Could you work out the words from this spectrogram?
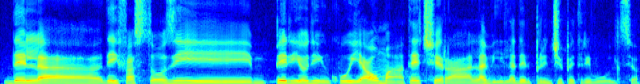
del, dei fastosi periodi in cui a Omate c'era la villa del principe Trivulzio.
